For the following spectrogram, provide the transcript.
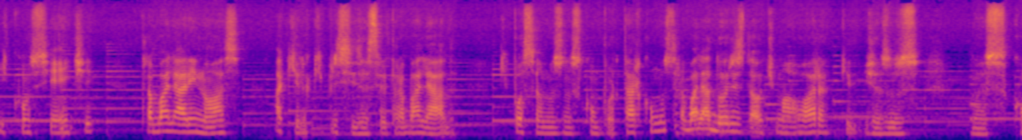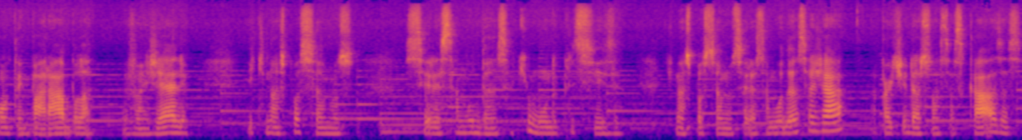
e consciente, trabalhar em nós aquilo que precisa ser trabalhado possamos nos comportar como os trabalhadores da última hora que Jesus nos conta em parábola no Evangelho e que nós possamos ser essa mudança que o mundo precisa, que nós possamos ser essa mudança já a partir das nossas casas,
